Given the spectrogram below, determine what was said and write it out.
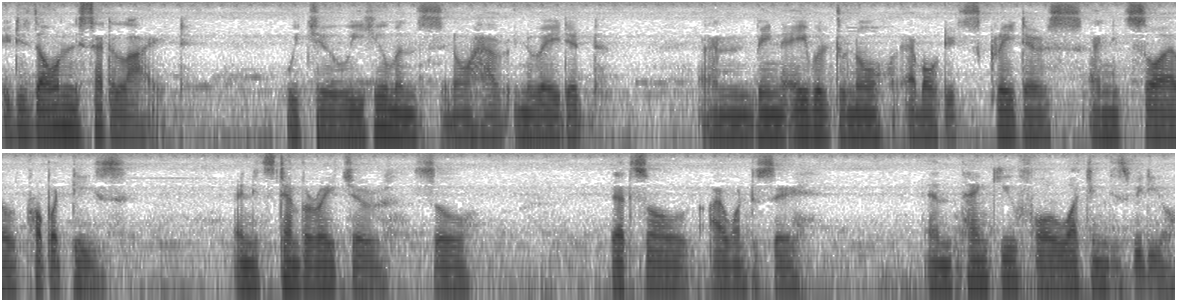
It is the only satellite which we humans you know have invaded and been able to know about its craters and its soil properties and its temperature. So that's all I want to say. And thank you for watching this video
